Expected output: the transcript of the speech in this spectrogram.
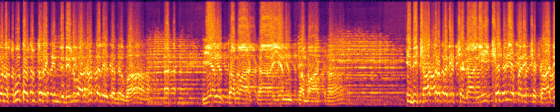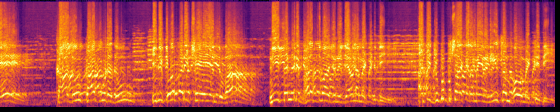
మన సూత సుతుల కింద నిలువ అర్హత లేదండువా ఎంత మాట ఎంత మాట. ఇది ఛాత్ర పరీక్ష గాని క్షత్రియ పరీక్ష కాదే. కాదు కాకూడదు. ఇది కుల పరీక్ష ఎందువా? నీ తండ్రి భరద్వాజుని జననమెట్టిది. అతి జుగుప్సాకరమైన నీ సంభవం ఎట్టిది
